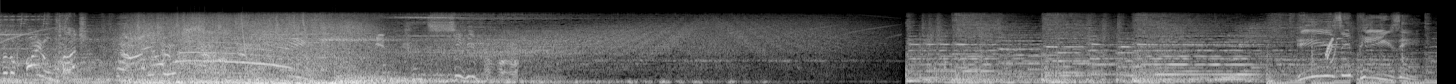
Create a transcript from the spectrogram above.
For the final touch, fly away! Inconceivable! Easy peasy.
